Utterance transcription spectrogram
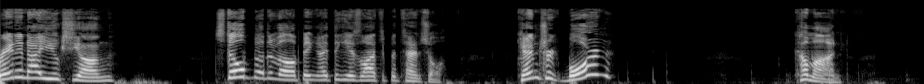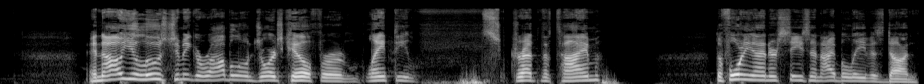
Brandon Aiyuk's young, still developing. I think he has lots of potential. Kendrick Bourne? Come on. And now you lose Jimmy Garoppolo and George Kittle for lengthy stretch of time. The 49ers season, I believe, is done.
